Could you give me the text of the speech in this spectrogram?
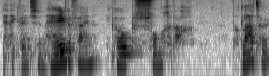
En ik wens je een hele fijne, ik hoop zonnige dag. Tot later.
